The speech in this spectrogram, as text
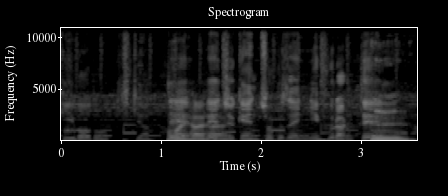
キーボードを付き合って、はいはいはい。で受験直前に振られて、うん。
